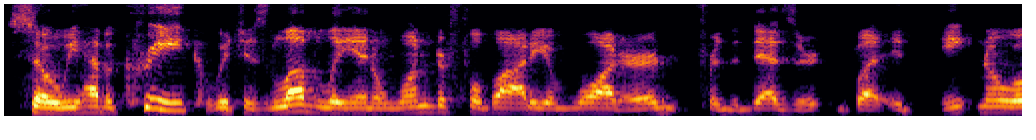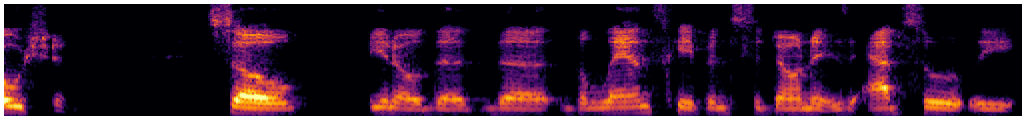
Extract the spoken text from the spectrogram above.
So we have a creek, which is lovely and a wonderful body of water for the desert, but it ain't no ocean. So you know the the the landscape in Sedona is absolutely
